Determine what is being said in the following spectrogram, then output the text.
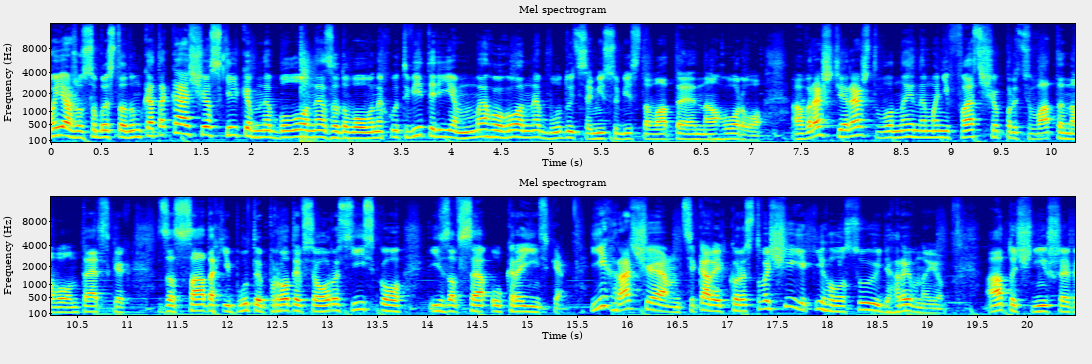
Моя ж особиста думка така, що скільки б не було незадоволених у Твіттері, Мегого не будуть самі собі ставати на горло. А врешті-решт вони не маніфест, щоб працювати на волонтерських засадах і бути проти всього російського і за все українське. Їх радше цікавлять користувачі, які голосують гривною. А точніше,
